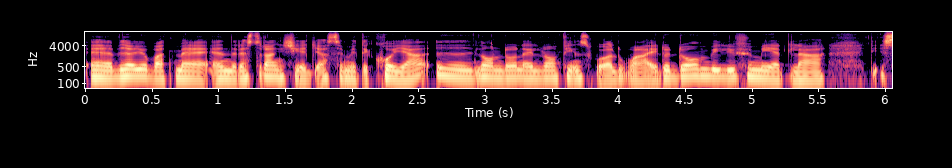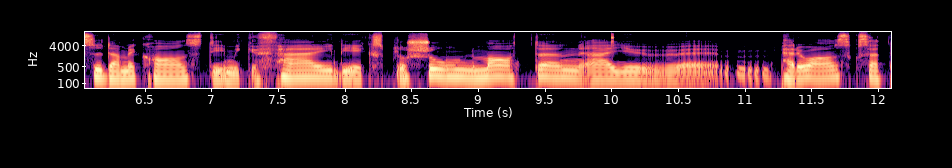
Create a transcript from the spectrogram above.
Eh, vi har jobbat med en restaurangkedja som heter Koya i London, eller de finns worldwide. Och de vill ju förmedla, det är sydamerikanskt, det är mycket färg, det är explosion. Maten är ju eh, peruansk, så att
